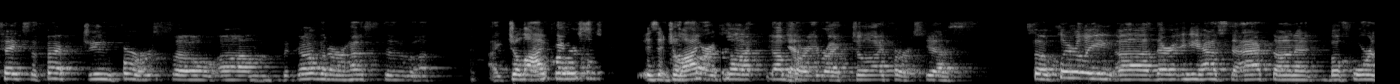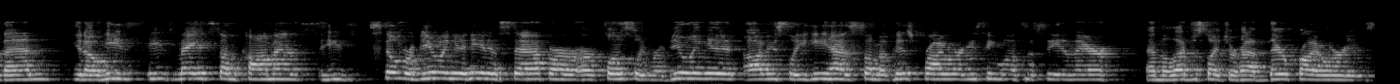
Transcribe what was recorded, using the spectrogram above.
takes effect June 1st, so um, the governor has to. Uh, I, July I 1st? Is it July? I'm sorry, July, I'm yeah. sorry, you're right, July 1st, yes. So clearly, uh, there he has to act on it before then. You know, he's he's made some comments. He's still reviewing it. He and his staff are, are closely reviewing it. Obviously, he has some of his priorities he wants to see in there and the legislature have their priorities.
